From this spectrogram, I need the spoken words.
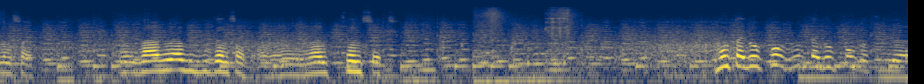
25. On va un peu, un peu plus de 25. euh, 20, 27. Monte ta GoPro, monte ta GoPro quand tu... Euh...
